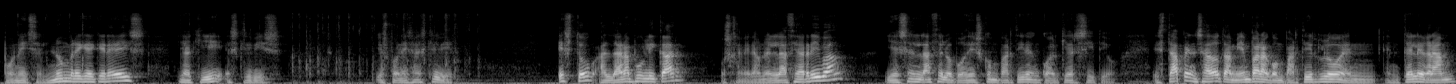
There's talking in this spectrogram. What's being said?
ponéis el nombre que queréis y aquí escribís. Y os ponéis a escribir. Esto, al dar a publicar, os genera un enlace arriba y ese enlace lo podéis compartir en cualquier sitio. Está pensado también para compartirlo en, Telegram.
